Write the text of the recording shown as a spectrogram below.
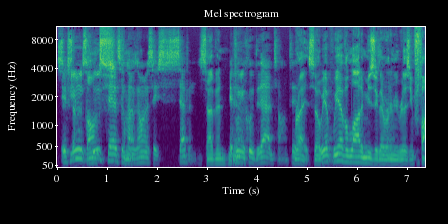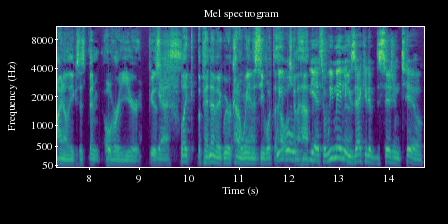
Six, if you include songs Sad, come out. I want to say seven. seven. If yeah. we include the dad song too, Right. So we have we have a lot of music that we're going to be releasing finally because it's been over a year. Because Yes, like the pandemic, we were kind of waiting Yeah. to see what the We hell was going to happen. Yeah, so we made an Yeah. executive decision too,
